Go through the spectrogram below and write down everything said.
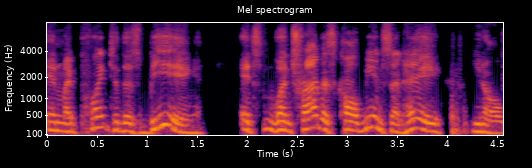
And my point to this being, it's when Travis called me and said, Hey, you know,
